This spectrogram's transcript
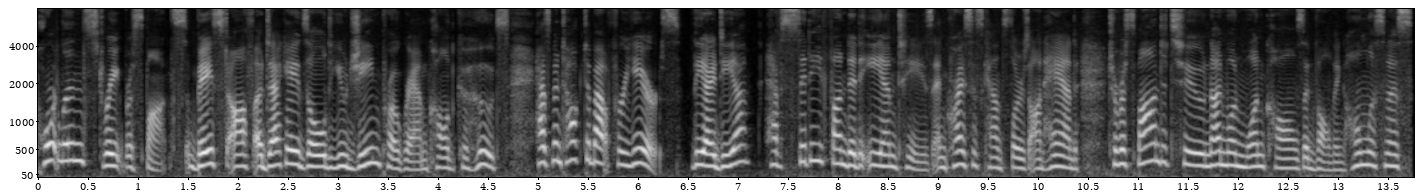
Portland Street Response, based off a decades old Eugene program called Cahoots, has been talked about for years. The idea? Have city funded EMTs and crisis counselors on hand to respond to 911 calls involving homelessness,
